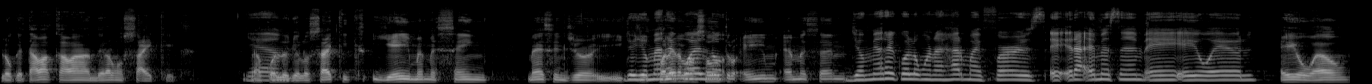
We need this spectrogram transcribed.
lo que estaba acabando eran los sidekicks. Yeah. Me acuerdo yo, los sidekicks y MSN, Messenger, y, Yo- yo ¿cuál eran los recuerdo- otros? AIM, MSN, Yo me recuerdo when I had my first, eh, era MSN, A- AOL, AOL.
